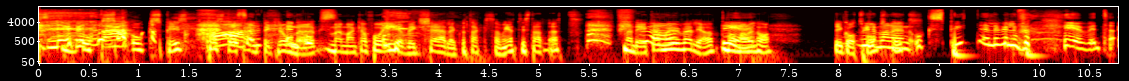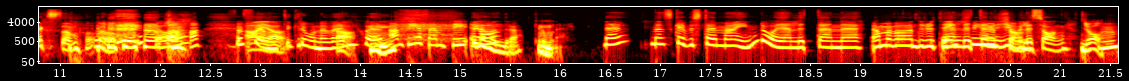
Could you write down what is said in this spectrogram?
sluta! Oxpiss kostar Ja, 50 en kronor, ox. men man kan få evig kärlek och tacksamhet istället. Men det kan Ja, man ju välja det- vad man vill ha. Det är gott Vill man ha en oxpytt. eller vill man vara evigt tacksam? Ja. Ja, för Ja, ja. 50 kronor, välj Ja. själv. Mm. Antingen 50 eller Ja. 100 kronor. Nej, men ska vi stämma in då i en liten, eh, Ja, men vad hade du tänkt en liten julsång? Ja, Mm.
